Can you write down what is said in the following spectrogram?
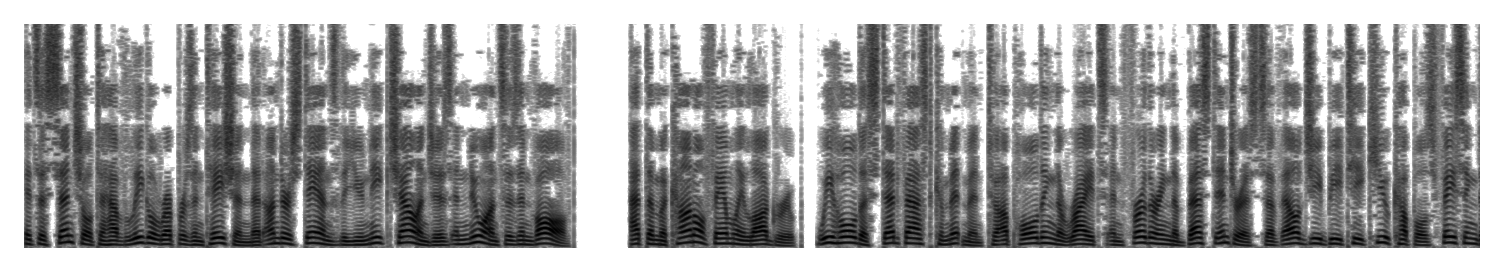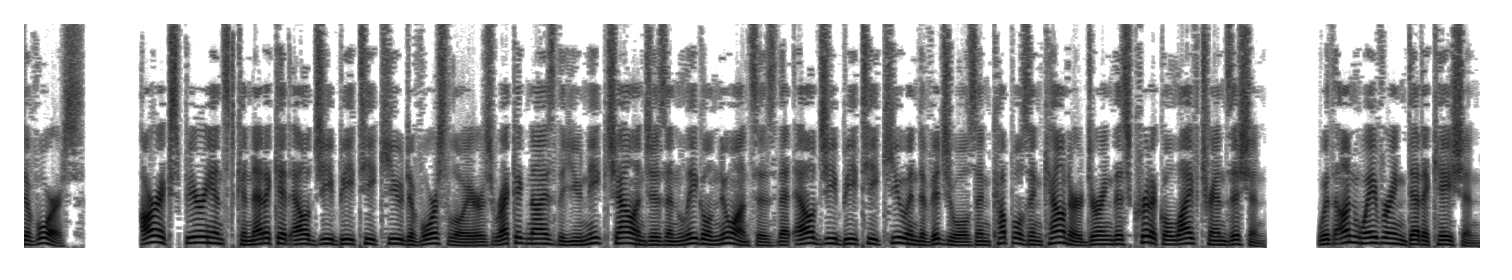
it's essential to have legal representation that understands the unique challenges and nuances involved. At the McConnell Family Law Group, we hold a steadfast commitment to upholding the rights and furthering the best interests of LGBTQ couples facing divorce. Our experienced Connecticut LGBTQ divorce lawyers recognize the unique challenges and legal nuances that LGBTQ individuals and couples encounter during this critical life transition. With unwavering dedication,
